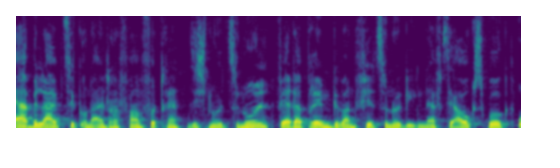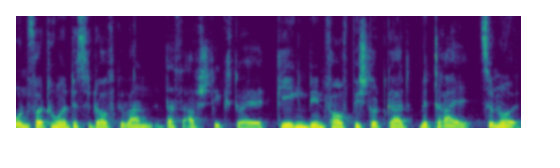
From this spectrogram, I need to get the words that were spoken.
RB Leipzig und Eintracht Frankfurt trennten sich 0 zu 0. Werder Bremen gewann 4 zu 0 gegen FC Augsburg und Fortuna Düsseldorf gewann das Abstiegsduell gegen den VfB Stuttgart mit 3 zu 0.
